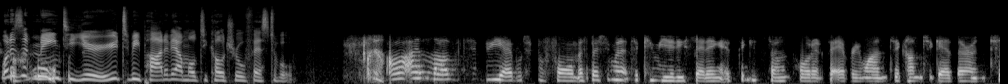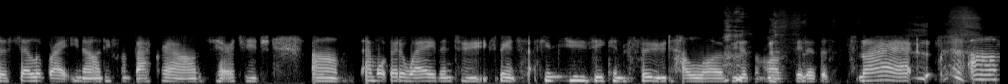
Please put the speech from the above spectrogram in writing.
What does it mean to you to be part of our multicultural festival? Oh, I love to be able to perform, especially when it's a community setting. I think it's so important for everyone to come together and to celebrate, you know, our different backgrounds, heritage, um, and what better way than to experience that through music and food. Hello, who doesn't love a bit of a snack? Um,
